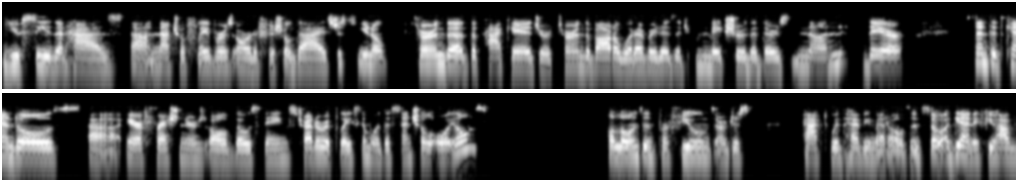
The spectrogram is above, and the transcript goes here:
you see that has uh, natural flavors or artificial dyes, just you know, turn the the package or turn the bottle, whatever it is, that make sure that there's none there scented candles, uh, air fresheners, all of those things. Try to replace them with essential oils. Colognes and perfumes are just packed with heavy metals. And so, again, if you have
